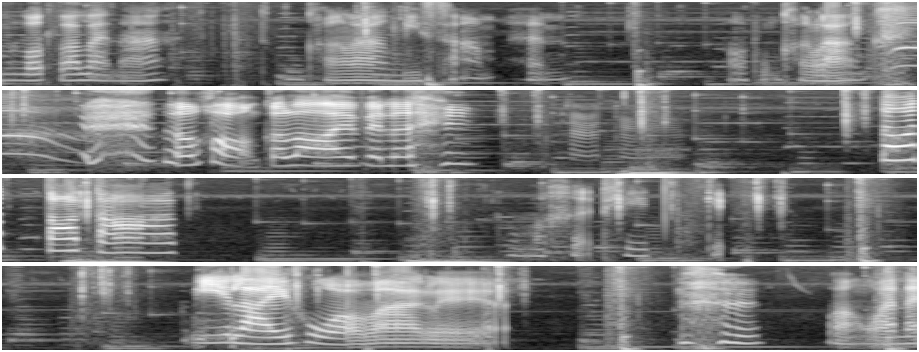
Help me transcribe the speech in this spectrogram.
ำรถแล้วแหละนะ ถุงข้างล่างมีสามอัน เอาถุงข้างล่าง แล้วของก็ลอยไปเลยตดตาดเอามะเขือเทศเก็บ มีหลายหัวมากเลยอะหวังว่าใน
